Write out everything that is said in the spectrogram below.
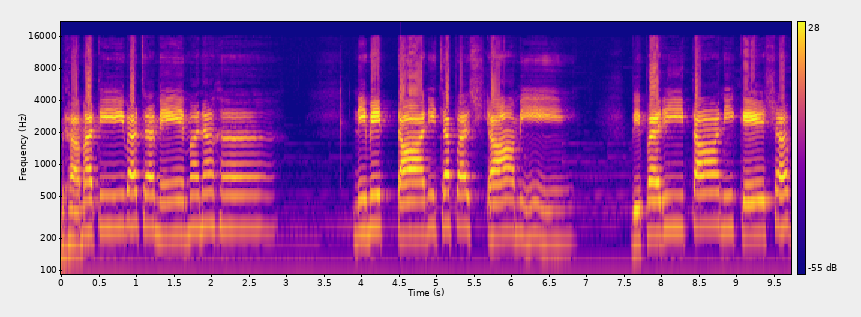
भ्रमतीव च मे मनः। निमित्तानि च पश्यामि। विपरीतानि केशव।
